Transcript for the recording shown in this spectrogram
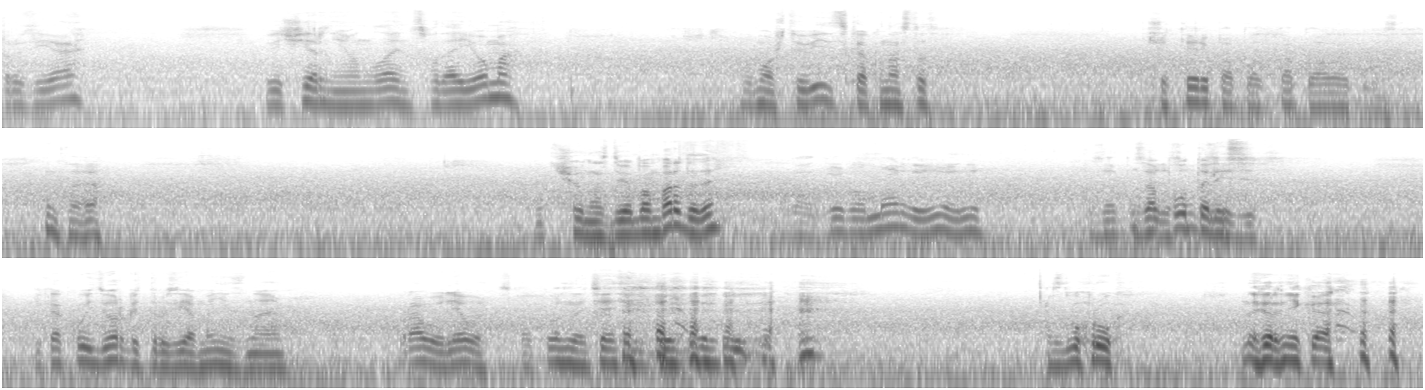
друзья. Вечерний онлайн с водоема. Вы можете увидеть, как у нас тут... Четыре поплавка плавают вместе. Да. Это что, у нас две бомбарды, да? Да, две бомбарды, и они запутались. Запутались. И какую дергать, друзья, мы не знаем. Правую, левую. Спокойно, часик. С двух рук. Наверняка.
